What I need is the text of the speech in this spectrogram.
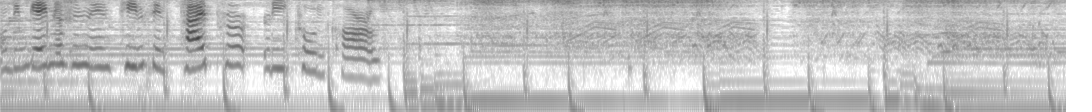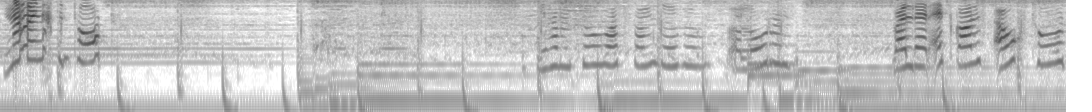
Und im gegnerischen Team sind Piper, Rico und Carl. Nein, ich bin tot. Wir haben sowas von verloren. Weil der Edgar ist auch tot.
